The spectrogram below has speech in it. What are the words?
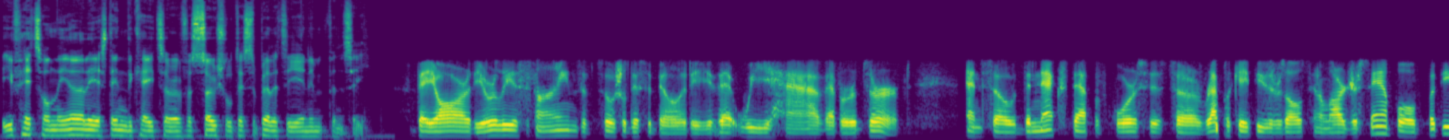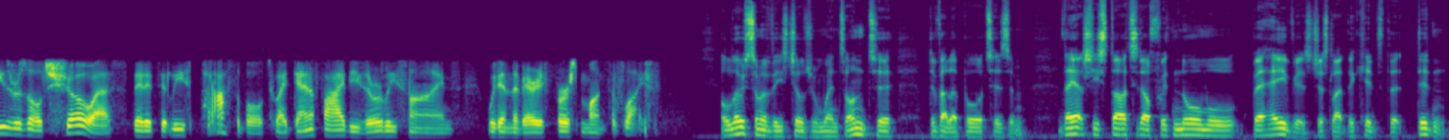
you've hit on the earliest indicator of a social disability in infancy. They are the earliest signs of social disability that we have ever observed. And so the next step, of course, is to replicate these results in a larger sample, but these results show us that it's at least possible to identify these early signs within the very first months of life. Although some of these children went on to develop autism, they actually started off with normal behaviors, just like the kids that didn't.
